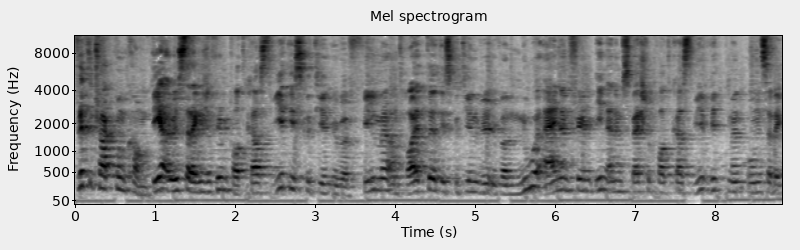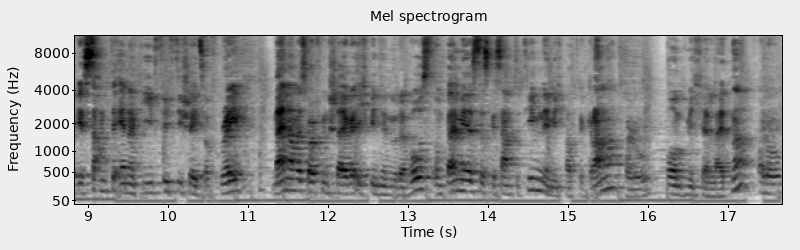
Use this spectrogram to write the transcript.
Flittertruck.com, der österreichische Filmpodcast. Wir diskutieren über Filme und heute diskutieren wir über nur einen Film in einem Special Podcast. Wir widmen unsere gesamte Energie Fifty Shades of Grey. Mein Name ist Wolfgang Steiger, ich bin hier nur der Host und bei mir ist das gesamte Team, nämlich Patrick Grammer Hallo. und Michael Leitner. Hallo.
